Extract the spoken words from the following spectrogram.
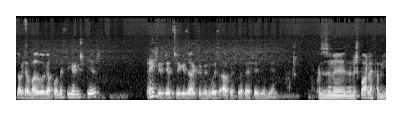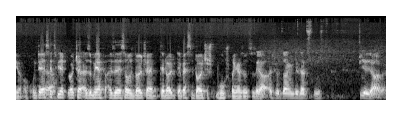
glaube ich auch mal sogar Bundesliga gespielt. Echt? Spielt jetzt, wie gesagt, in den USA bei Philadelphia Union. Also so eine, so eine Sportlerfamilie auch. Und der ist ja. jetzt wieder Deutscher, also mehr, also er ist auch Deutscher, der, der beste deutsche Hochspringer sozusagen. Ja, ich würde sagen, die letzten vier Jahre.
